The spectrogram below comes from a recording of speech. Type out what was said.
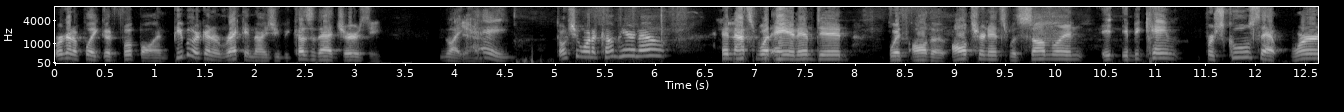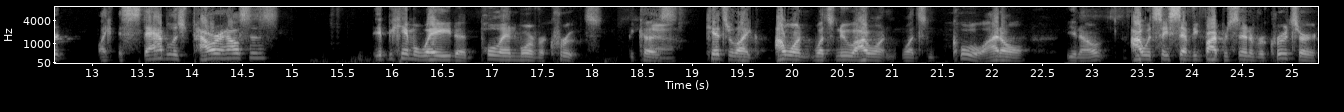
we're gonna play good football, and people are gonna recognize you because of that jersey. Like, Yeah. hey, don't you want to come here now? And that's what A and M did with all the alternates with Sumlin. It, it became for schools that weren't like established powerhouses. It became a way to pull in more recruits because Yeah. Kids are like, I want what's new. I want what's cool. I don't, you know. I would say seventy-five percent of recruits are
